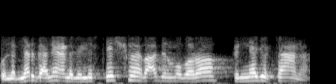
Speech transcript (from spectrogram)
كنا بنرجع نعمل الاستشفاء بعد المباراة في النادي بتاعنا.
